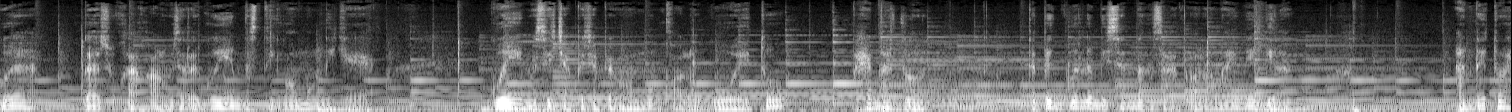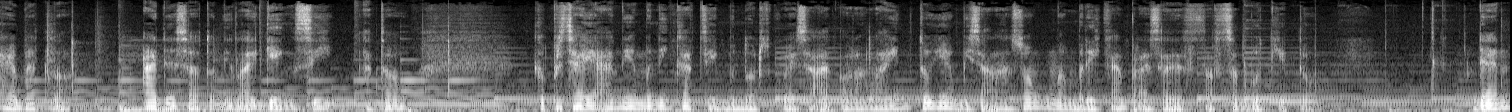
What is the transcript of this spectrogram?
gue gak suka kalau misalnya gue yang mesti ngomong nih kayak gue yang mesti capek-capek ngomong kalau gue itu hebat loh. Tapi gue lebih senang saat orang lain yang bilang Andre tuh hebat loh ada suatu nilai gengsi atau kepercayaan yang meningkat sih menurut gue saat orang lain tuh yang bisa langsung memberikan perasaan tersebut gitu. Dan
